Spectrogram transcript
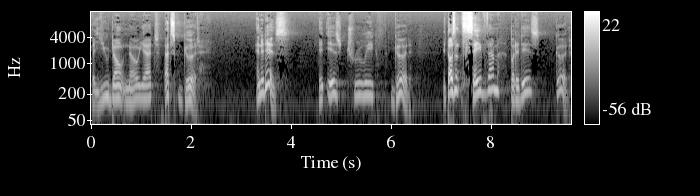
that you don't know yet. That's good. And it is. It is truly good. It doesn't save them, but it is good.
